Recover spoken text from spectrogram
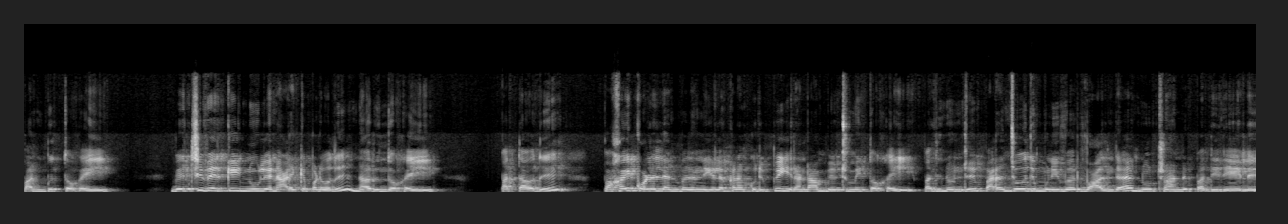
பண்பு தொகை. வெற்றி வேர்க்கை நூல் என அழைக்கப்படுவது நருந்தொகை பத்தாவது பகை கொழல் என்பதன் இலக்கண குறிப்பு இரண்டாம் வேற்றுமை தொகை. பதினொன்று பரஞ்சோதி முனிவர் வாழ்ந்த நூற்றாண்டு பதினேழு.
